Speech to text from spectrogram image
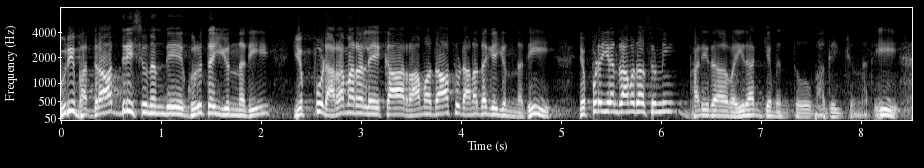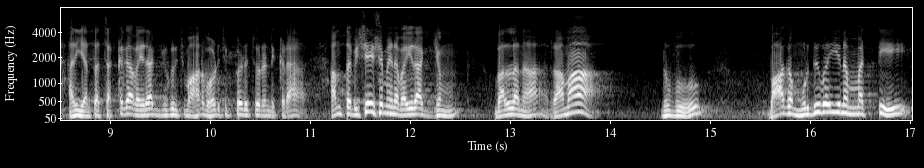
గురి భద్రాద్రీసునందే గురుతయ్యున్నది ఎప్పుడు అరమరలేక రామదాసుడు అనదగియున్నది. ఎప్పుడయ్యాను రామదాసుని బలిరా వైరాగ్యం ఎంతో భాగయ్యున్నది. అని ఎంత చక్కగా వైరాగ్యం గురించి మహానుభావుడు చెప్పాడు చూడండి ఇక్కడ. అంత విశేషమైన వైరాగ్యం వల్లన రమా నువ్వు బాగా మృదువైన మట్టి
